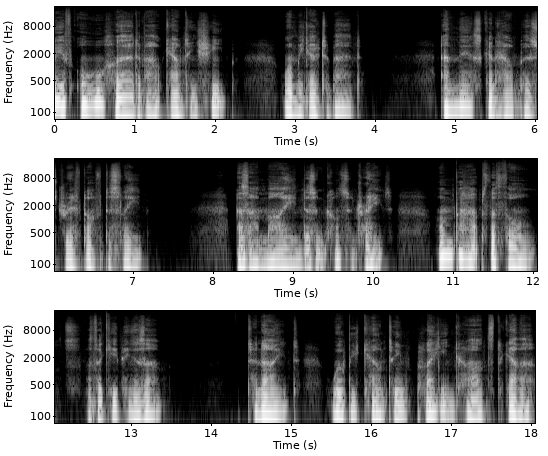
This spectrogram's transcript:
We have all heard about counting sheep when we go to bed, and this can help us drift off to sleep, as our mind doesn't concentrate on perhaps the thoughts that are keeping us up. Tonight we'll be counting playing cards together.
